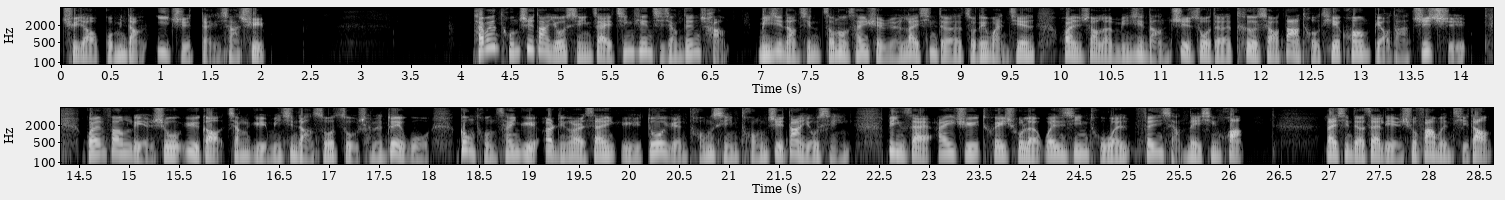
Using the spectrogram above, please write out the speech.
却要国民党一直等下去。台湾同志大游行在今天即将登场。民进党今总统参选人赖清德昨天晚间换上了民进党制作的特效大头贴框，表达支持。官方脸书预告将与民进党所组成的队伍共同参与二零二三与多元同行同志大游行，并在 IG 推出了温馨图文分享内心话。赖清德在脸书发文提到，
